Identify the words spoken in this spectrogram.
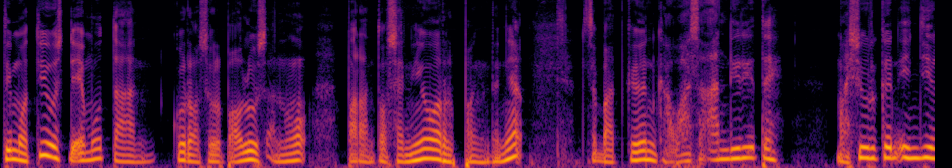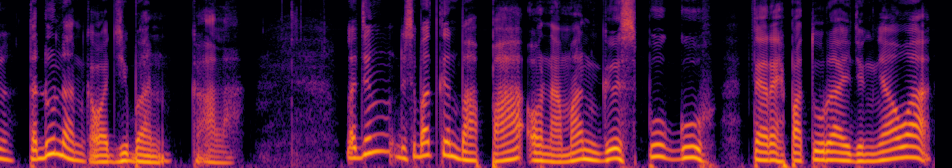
Timotius diemutan ku Rasul Paulus anu parantos senior pengintennya sebatkan kawasaan diri teh. Masyurkan Injil tedunan kewajiban ke Allah. Lajeng disebatkan Bapak onaman geus puguh tereh paturai jeng nyawa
